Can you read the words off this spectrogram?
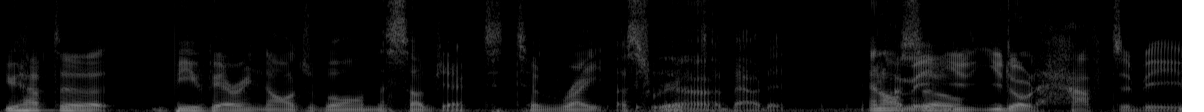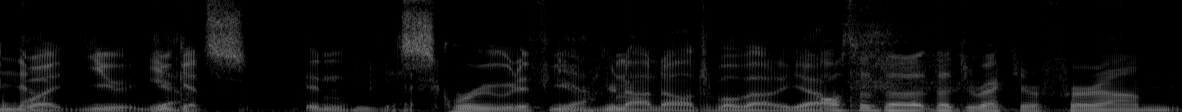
you have to be very knowledgeable on the subject to write a script Yeah. about it, and also I mean, you, you don't have to be, No. but you you Yeah. get s- in, You get- screwed if you Yeah. you're not knowledgeable about it. Yeah. Also, the the director for um,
